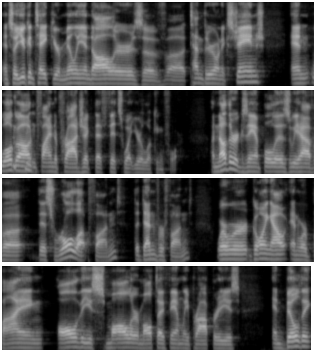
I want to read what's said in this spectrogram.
And so you can take your million dollars of uh, 1031 exchange and we'll go out and find a project that fits what you're looking for. Another example is we have a this roll up fund, the Denver fund, where we're going out and we're buying all these smaller multifamily properties and building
